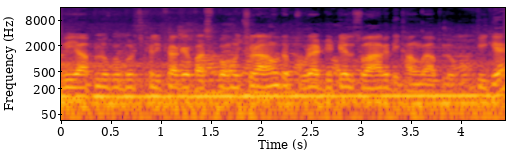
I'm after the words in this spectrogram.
अभी आप लोगों को बुर्ज खलीफा के पास पहुंच रहा हूं तो पूरा डिटेल्स वहां का दिखाऊंगा आप लोगों को ठीक है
